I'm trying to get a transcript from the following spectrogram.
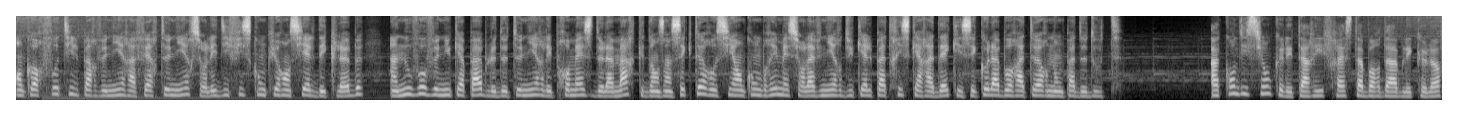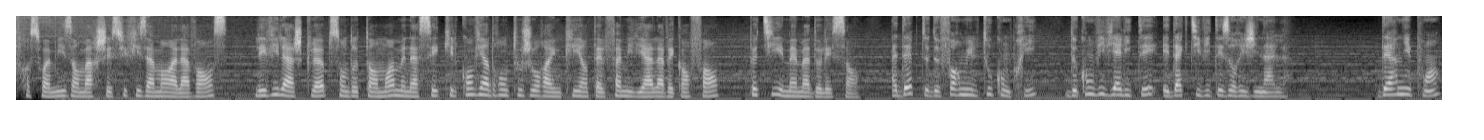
encore faut-il parvenir à faire tenir sur l'édifice concurrentiel des clubs, un nouveau venu capable de tenir les promesses de la marque dans un secteur aussi encombré mais sur l'avenir duquel Patrice Karadec et ses collaborateurs n'ont pas de doute à condition que les tarifs restent abordables et que l'offre soit mise en marché suffisamment à l'avance, les villages clubs sont d'autant moins menacés qu'ils conviendront toujours à une clientèle familiale avec enfants, petits et même adolescents. Adeptes de formules tout compris, de convivialité et d'activités originales. Dernier point,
